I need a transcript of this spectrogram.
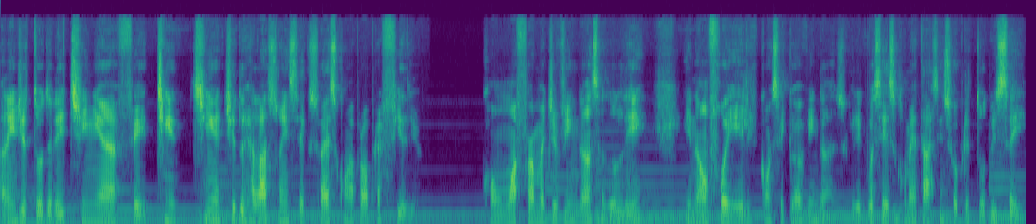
Além de tudo, ele tinha, feito, tinha, tinha tido relações sexuais com a própria filha, como uma forma de vingança do Lee, e não foi ele que conseguiu a vingança. Eu queria que vocês comentassem sobre tudo isso aí.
